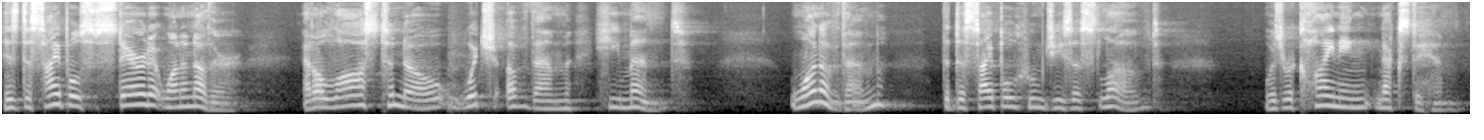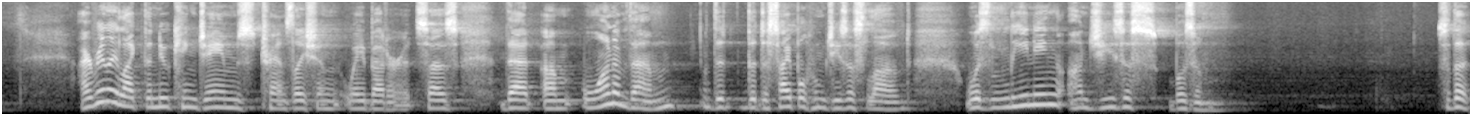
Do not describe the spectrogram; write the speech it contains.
His disciples stared at one another, at a loss to know which of them he meant. One of them, the disciple whom Jesus loved, was reclining next to him. I really like the New King James translation way better. It says that um, one of them, the, the disciple whom Jesus loved, was leaning on Jesus' bosom. So the,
